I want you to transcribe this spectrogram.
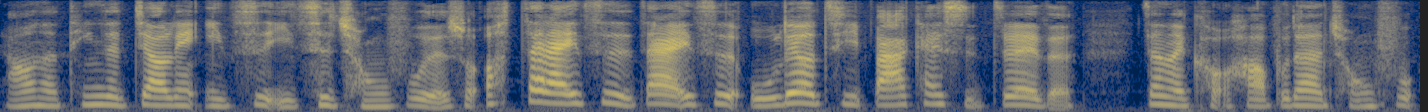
然后呢，听着教练一次一次重复的说：“哦，再来一次，再来一次，五六七八开始之类的这样的口号不断的重复。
